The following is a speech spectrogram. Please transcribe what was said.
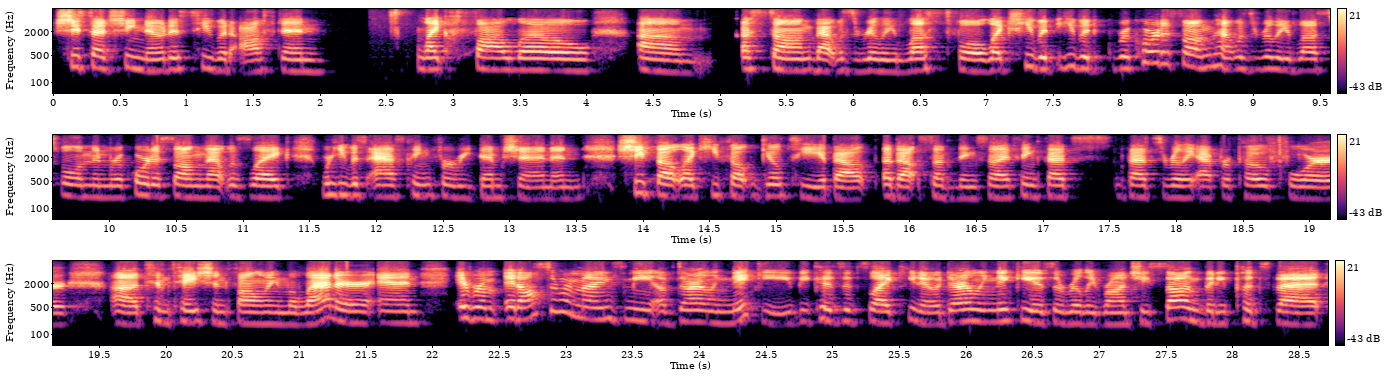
she said she noticed he would often like follow um, a song that was really lustful. Like he would he would record a song that was really lustful and then record a song that was like where he was asking for redemption. And she felt like he felt guilty about about something. So i think that's that's really apropos for uh, temptation following the Ladder. And it rem- it also reminds me of darling nikki because it's like you know darling nikki is a really raunchy song but he puts that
